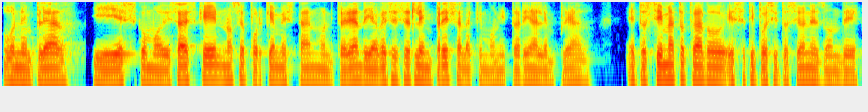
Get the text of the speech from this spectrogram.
un empleado. Y es como de, ¿sabes qué? No sé por qué me están monitoreando y a veces es la empresa la que monitorea al empleado. Entonces sí me ha tocado ese tipo de situaciones donde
